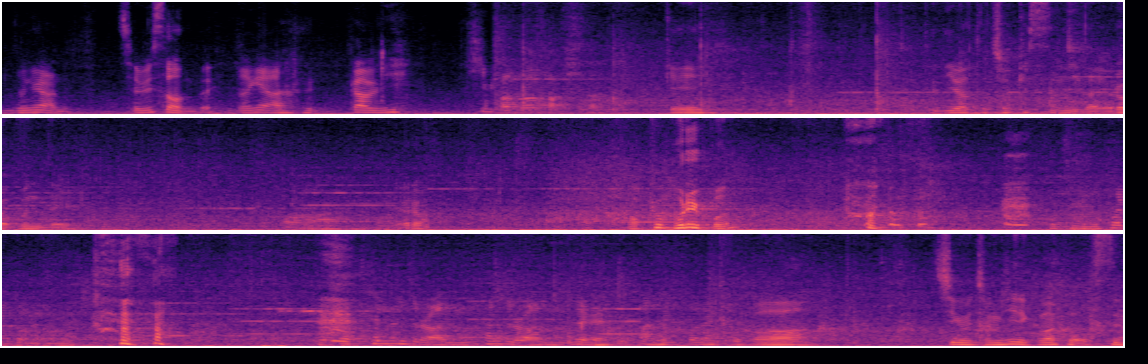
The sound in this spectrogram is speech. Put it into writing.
인정해 안 해? 재밌었는데? 인정해 안 해? 까비. 팀 받아 갑시다. 오케이. 드디어 도착했습니다 여러분들. 와. 여러분. 어표 버릴 뻔? 고생 못할 뻔했네 했는 줄 아는 한줄 알았는데 안할 뻔했고 와 지금 정신이 그만큼 없음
